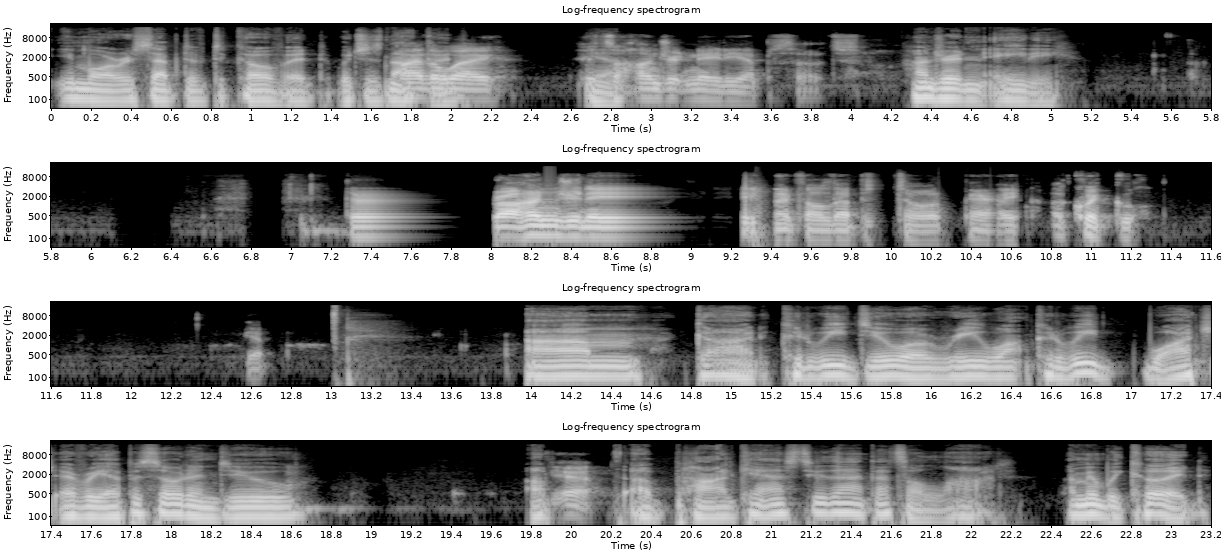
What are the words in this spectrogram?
you're more receptive to COVID, which is not By the good. way, it's Yeah. 180 episodes. 180. There are 180 Seinfeld episode apparently. A quick Google. Yep. Um, God, could we do a rewatch? Could we watch every episode and do a, Yeah. a podcast to that? That's a lot. I mean, we could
